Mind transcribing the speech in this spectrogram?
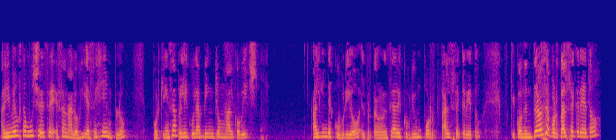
A mí me gusta mucho ese, esa analogía, ese ejemplo, porque en esa película Being John Malkovich, alguien descubrió, el protagonista descubrió un portal secreto, que cuando entraba ese portal secreto,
